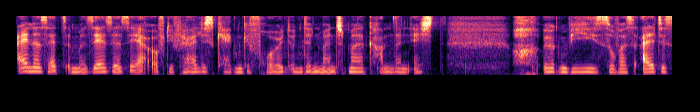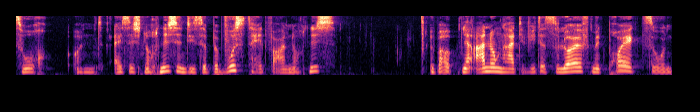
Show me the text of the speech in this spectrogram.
einerseits immer sehr, sehr, sehr auf die Feierlichkeiten gefreut und dann manchmal kam dann echt oh, irgendwie so was Altes hoch. Und als ich noch nicht in dieser Bewusstheit war, noch nicht überhaupt eine Ahnung hatte, wie das so läuft mit Projektion,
